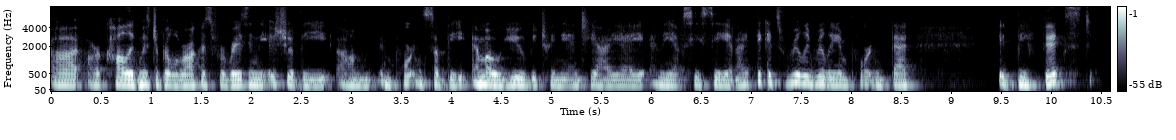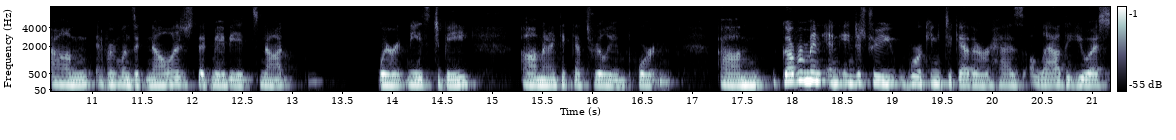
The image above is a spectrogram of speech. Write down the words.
uh, our colleague, Mr. Bilirakis, for raising the issue of the um, importance of the MOU between the NTIA and the FCC. And I think it's really, really important that it be fixed. Um, Everyone's acknowledged that maybe it's not where it needs to be, um, and I think that's really important. Um, Government and industry working together has allowed the U.S.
